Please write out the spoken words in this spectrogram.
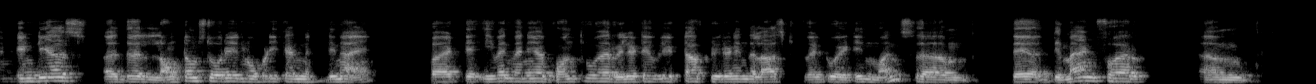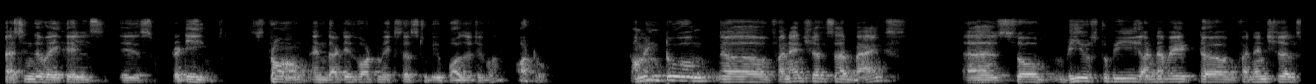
And India's uh, the long-term story nobody can deny. But even when you have gone through a relatively tough period in the last 12 to 18 months, um, the demand for um, passenger vehicles is pretty strong, and that is what makes us to be positive on auto. Coming to uh, financials or banks, uh, so we used to be underweight uh, financials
